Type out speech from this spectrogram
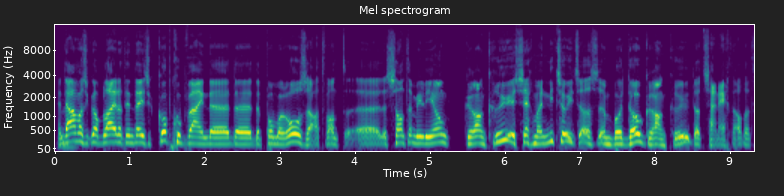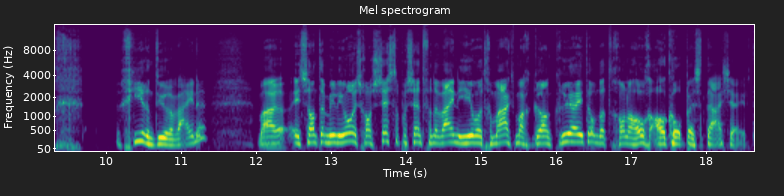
En daar was ik wel blij dat in deze kopgroep wijn de, de, de Pomerol zat. Want de Santa Million Grand Cru is zeg maar niet zoiets als een Bordeaux Grand Cru. Dat zijn echt altijd gierend dure wijnen. Maar in Santa Million is gewoon 60% van de wijn die hier wordt gemaakt mag Grand Cru heten, omdat het gewoon een hoog alcoholpercentage heeft.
